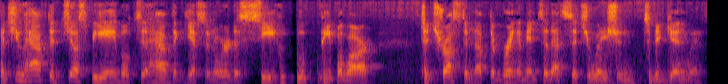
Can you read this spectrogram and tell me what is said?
But you have to just be able to have the gifts in order to see who people are, to trust enough to bring them into that situation to begin with.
